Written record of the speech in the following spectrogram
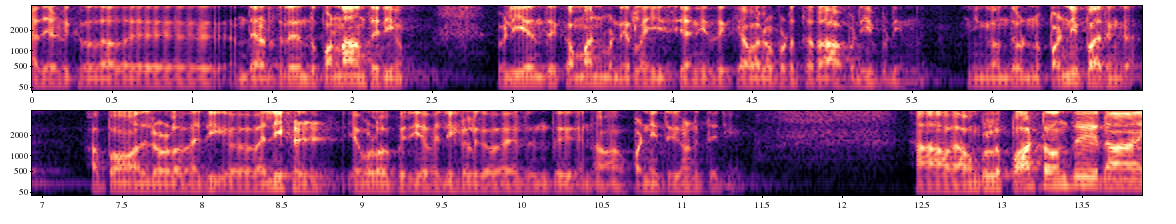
அது எடுக்கிறது அது அந்த இடத்துல இருந்து பண்ணால் தான் தெரியும். வெளியே இருந்து கமெண்ட் பண்ணிடலாம் ஈஸியாக நீ இது கேவலப்படுத்துகிறா அப்படி இப்படின்னு. நீங்கள் வந்து ஒன்று பண்ணி பாருங்கள் அப்போ அதில் உள்ள வரி வலிகள் எவ்வளோ பெரிய வலிகள் இருந்து நான் பண்ணிட்டுருக்கேன்னு தெரியும். அவங்களோட அவங்கள பாட்டை வந்து நான்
